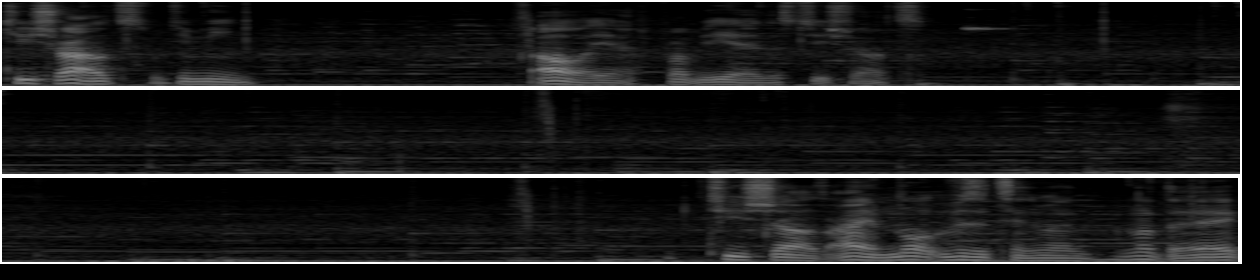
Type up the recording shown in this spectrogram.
Two shrouds? What do you mean? Oh yeah, probably yeah. There's two shots. Two shots. I am not visiting, man. Not the heck.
